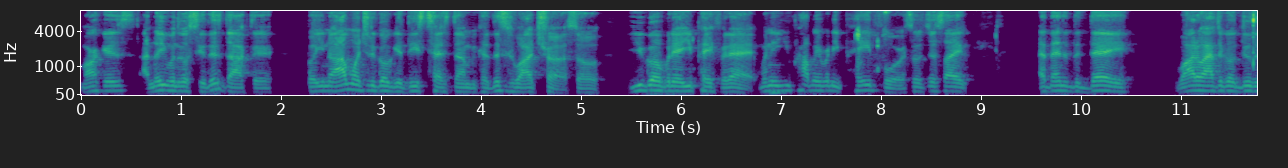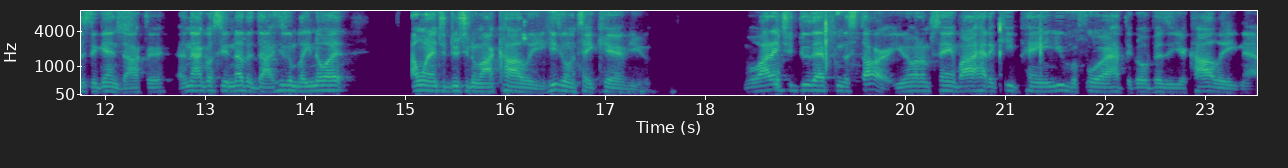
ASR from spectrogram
Marcus, I know you want to go see this doctor, but you know, I want you to go get these tests done because this is who I trust. So you go over there, you pay for that. When you probably already paid for it. So it's just like at the end of the day, why do I have to go do this again, doctor? And then I go see another doctor. He's gonna be like, you know what? I want to introduce you to my colleague. He's gonna take care of you. Well, why didn't you do that from the start? You know what I'm saying? Why I had to keep paying you before I have to go visit your colleague now?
